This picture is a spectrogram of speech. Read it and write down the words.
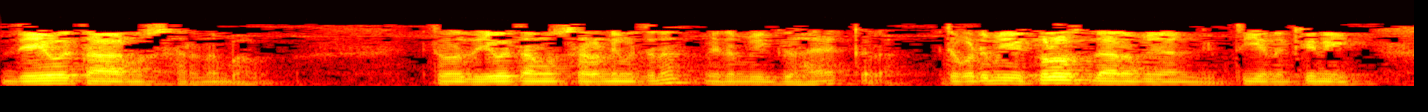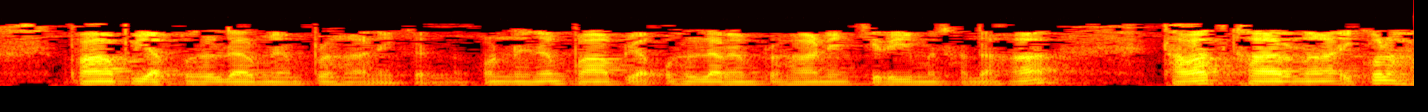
දේවතා අනුස්සරණ භාව. ඒතකොට දේවතා අනුස්සරණය මෙතන වෙනම විග්‍රහයක් කරා. එතකොට මේ 11 ධර්මයන් තියෙන කෙනෙක් පාපී අකුසල ධර්මයන් ප්‍රහාණය කරනවා. ඔන්න එනම් පාපී අකුසල ධර්මයන් ප්‍රහාණය කිරීම සඳහා තවත් කාරණා 11ක්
